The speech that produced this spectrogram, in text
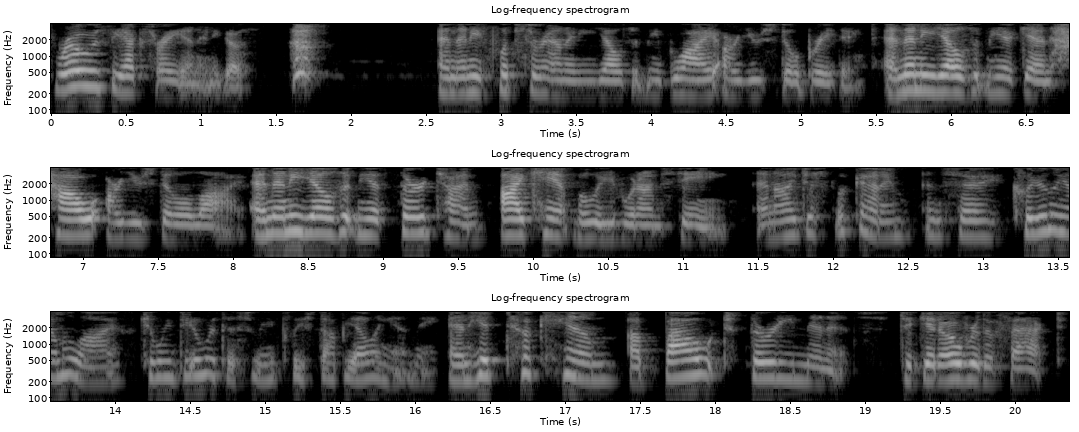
throws the x ray in and he goes, And then he flips around and he yells at me, Why are you still breathing? And then he yells at me again, How are you still alive? And then he yells at me a third time, I can't believe what I'm seeing. And I just look at him and say, Clearly I'm alive. Can we deal with this? Will you please stop yelling at me? And it took him about 30 minutes to get over the fact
